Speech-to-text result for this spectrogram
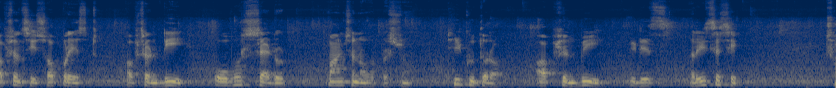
option C suppressed option D overshadowed पाँच नंबर प्रश्न ठीक उत्तर option B it is recessive छ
